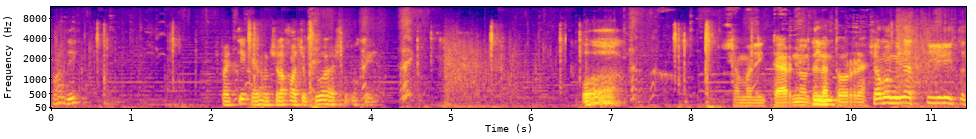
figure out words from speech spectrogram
guardi. Aspetti che non ce la faccio più adesso. Ok. Oh, Siamo all'interno della Dimmi. torre. siamo a Minas Tirith.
